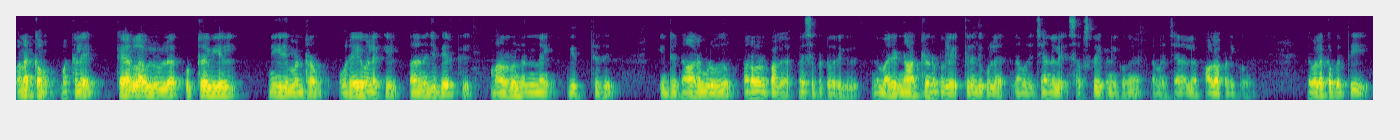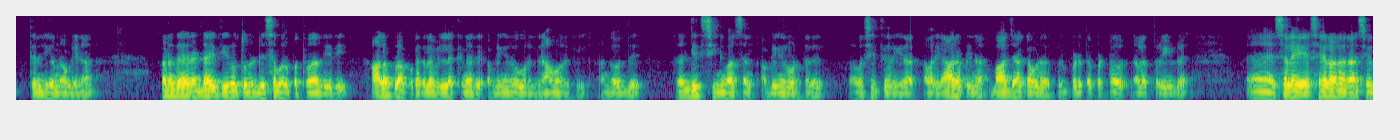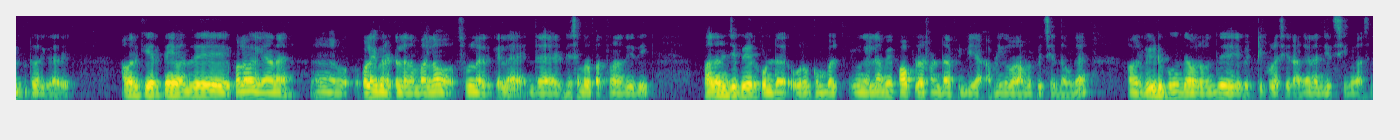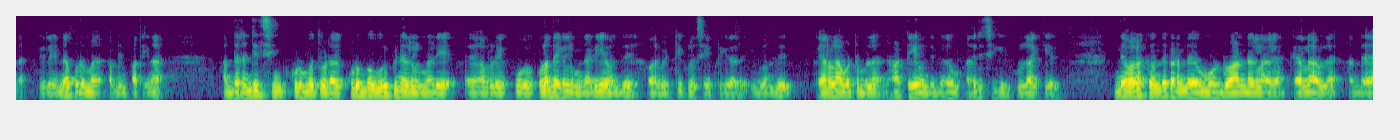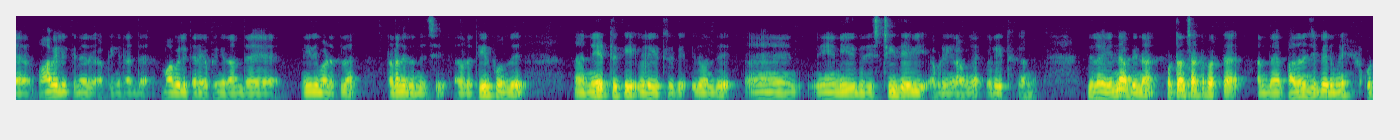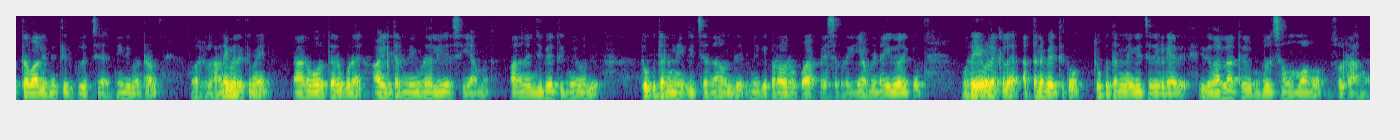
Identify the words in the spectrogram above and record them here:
வணக்கம் மக்களே. கேரளாவில் உள்ள குற்றவியல் நீதிமன்றம் ஒரே வழக்கில் பதினஞ்சு பேருக்கு மரண தண்டனை விதித்தது. இன்று நாடு முழுவதும் பரபரப்பாக பேசப்பட்டு வருகிறது. இந்த மாதிரி நாட்டு நடப்புகளை தெரிந்து கொள்ள நமது சேனலை சப்ஸ்கிரைப் பண்ணிக்கோங்க. நம்ம சேனலை ஃபாலோ பண்ணிக்கோங்க. இந்த வழக்கை பற்றி தெரிஞ்சுக்கணும் அப்படின்னா கடந்த ரெண்டாயிரத்தி இருபத்தொன்று டிசம்பர் பத்தொன்பதாம் தேதி ஆலப்புழா பக்கத்தில் வெள்ளக்கிணறு அப்படிங்கிற ஒரு கிராமம் இருக்குது அங்கே வந்து ரஞ்சித் சீனிவாசன் அப்படிங்கிற ஒருத்தர் வசித்து வருகிறார். அவர் யார் அப்படின்னா பாஜகவோட பிற்படுத்தப்பட்ட நலத்துறையோட சிலையை செயலாளராக செயல்பட்டு வருகிறார். அவருக்கு ஏற்கனவே வந்து பல வகையான கொலை மிரட்டல் அந்த மாதிரிலாம் சூழ்நிலை இருக்கையில் இந்த டிசம்பர் பத்தொன்பதாம் தேதி பதினஞ்சு பேர் கொண்ட ஒரு கும்பல் இவங்க எல்லாமே பாப்புலர் ஃப்ரண்ட் ஆஃப் இந்தியா அப்படிங்கிற ஒரு அமைப்பை சேர்ந்தவங்க. அவர் வீடு புகுந்து அவர் வந்து வெட்டி கொலை செய்கிறாங்க ரஞ்சித் சீனிவாசனை. இதில் என்ன கொடுமை அப்படின்னு பார்த்தீங்கன்னா அந்த ரஞ்சித் சிங் குடும்பத்தோட குடும்ப உறுப்பினர்கள் முன்னாடியே அவருடைய கு- குழந்தைகள் முன்னாடியே வந்து அவர் வெட்டி கொலை செய்யப்படுகிறார். இது வந்து கேரளா மட்டுமல்ல நாட்டையே வந்து மிகவும் அதிர்ச்சியில் உள்ளாக்கியது. இந்த வழக்கு வந்து கடந்த மூன்று ஆண்டுகளாக கேரளாவில் அந்த மாவேலி கிணறு அப்படிங்கிற அந்த மாவேலிக்கரை அப்படிங்கிற அந்த நீதிமன்றத்தில் நடந்துட்டு இருந்துச்சு. அதோட தீர்ப்பு வந்து நேற்றுக்கு வெளியிட்டிருக்கு. இது வந்து நீதிபதி ஸ்ரீதேவி அப்படிங்கிறவங்க வெளியிட்டிருக்காங்க. இதில் என்ன அப்படின்னா குற்றம் சாட்டப்பட்ட அந்த பதினஞ்சு பேருமே குற்றவாளின்னு தீர்ப்பளித்த நீதிமன்றம் அவர்கள் அனைவருக்குமே யாரும் ஒருத்தர் கூட ஆயுள் தண்டனை விடுதலையே செய்யாமல் பதினஞ்சு பேர்த்துக்குமே வந்து தூக்கு தண்டனை வீச்சதான் வந்து இன்றைக்கி பரபரப்பாக பேசப்படுது. ஏன் அப்படின்னா இது வரைக்கும் ஒரே வழக்கில் அத்தனை பேர்த்துக்கும் தூக்கு தண்டனை வீச்சது கிடையாது. இது வரலாற்றில் முதல் சமமாகவும் சொல்கிறாங்க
